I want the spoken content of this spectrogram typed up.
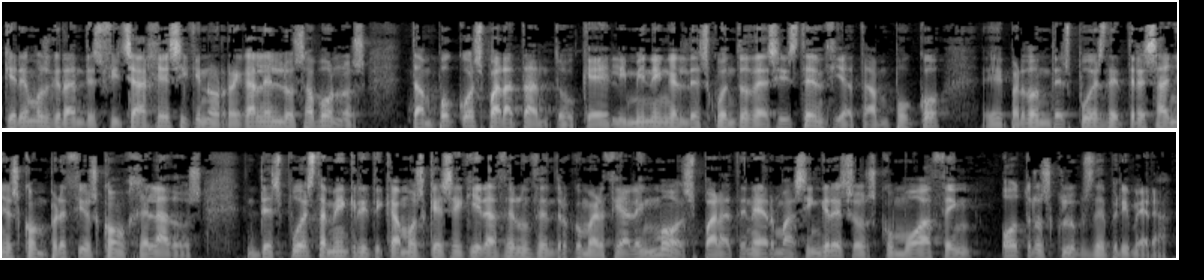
Queremos grandes fichajes y que nos regalen los abonos. Tampoco es para tanto, que eliminen el descuento de asistencia, tampoco, eh, perdón, después de tres años con precios congelados. Después también criticamos que se quiera hacer un centro comercial en Moss para tener más ingresos, como hacen otros clubes de primera.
